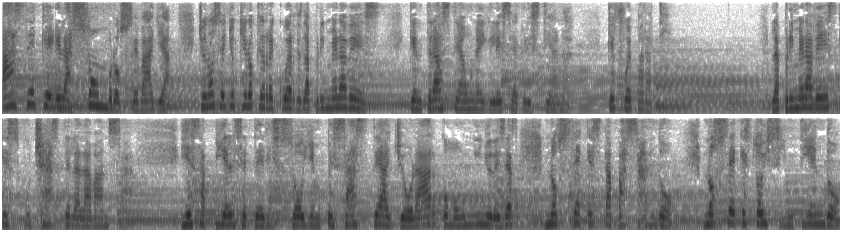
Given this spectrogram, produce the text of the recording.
Hace que el asombro se vaya. Yo no sé, yo quiero que recuerdes la primera vez que entraste a una iglesia cristiana. ¿Qué fue para ti? La primera vez que escuchaste la alabanza y esa piel se te y empezaste a llorar como un niño y decías, no sé qué está pasando, no sé qué estoy sintiendo.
